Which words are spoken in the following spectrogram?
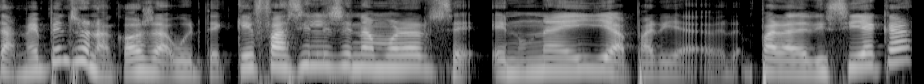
també penso una cosa, dir, que fàcil és enamorar-se en una illa paradisíaca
